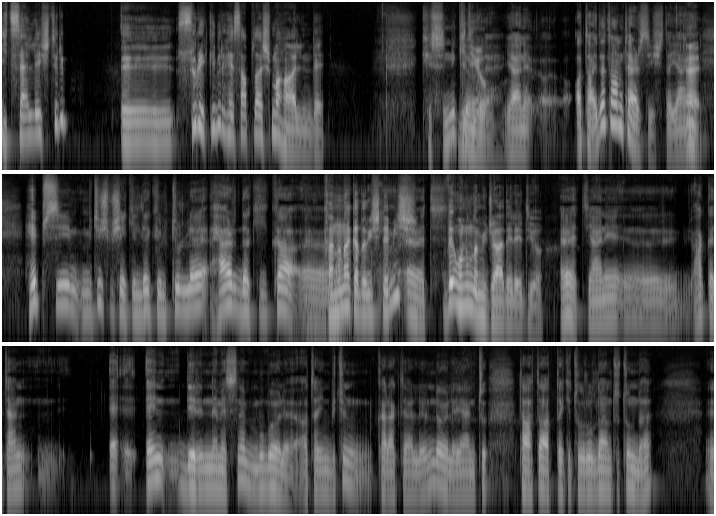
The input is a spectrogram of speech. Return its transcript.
içselleştirip e, sürekli bir hesaplaşma halinde Kesinlikle gidiyor. öyle. Yani Atay'da tam tersi işte. Yani Evet. hepsi müthiş bir şekilde kültürle her dakika e, kanına kadar işlemiş Evet. ve onunla mücadele ediyor. Evet yani e, hakikaten e- en derinlemesine bu böyle. Atay'ın bütün karakterlerinde öyle. Yani tu, tahta attaki Tuğrul'dan tutun da e,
